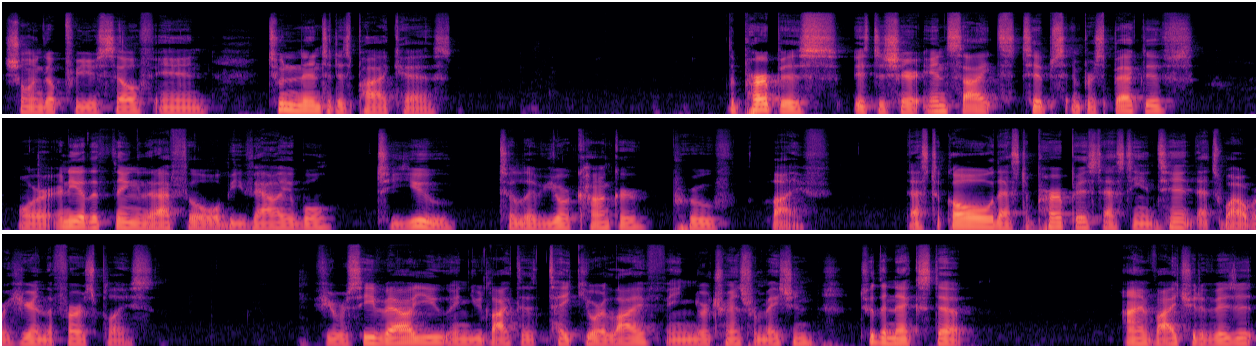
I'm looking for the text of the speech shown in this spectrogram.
showing up for yourself, and tuning into this podcast. The purpose is to share insights, tips, and perspectives, or any other thing that I feel will be valuable to you to live your conquer proof life. That's the goal, that's the purpose, that's the intent, that's why we're here in the first place. If you receive value and you'd like to take your life and your transformation to the next step, I invite you to visit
